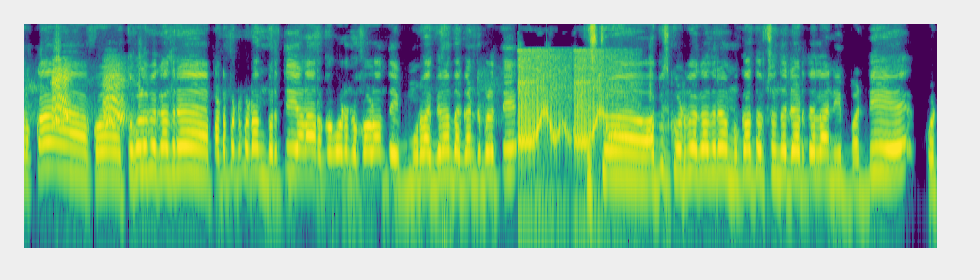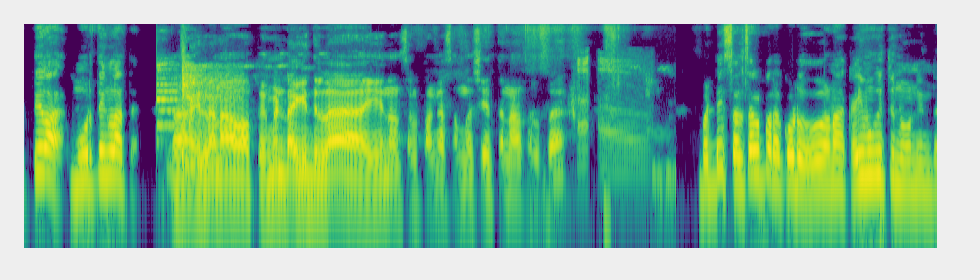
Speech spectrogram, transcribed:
ರೊಕ್ಕ ತಗೊಳ್ಬೇಕಾದ್ರೆ ಪಟ ಪಟ ಪಟ ಅಂತ ಬರ್ತಿ. ಅಣ್ಣ ರೊಕ್ಕ ಕೊಡ ರೊಕ್ಕ ಅಂತ ಮೂರ್ನಾಲ್ಕು ದಿನ ಅಂತ ಗಂಟು ಬೀಳ್ತಿ. ಇಷ್ಟು ವಾಪಸ್ ಕೊಡ್ಬೇಕಾದ್ರೆ ಮುಖ ತಪ್ಸಂತ ಅಡ್ಡಾಡ್ತಿಲ್ಲ ನೀ ಬಡ್ಡಿ ಕೊಟ್ಟಿಲ್ಲ ಮೂರ್ ತಿಂಗಳಾತ. ಇಲ್ಲ ನಾವು ಪೇಮೆಂಟ್ ಆಗಿದ್ದಿಲ್ಲ. ಏನೋ ಒಂದ್ ಸ್ವಲ್ಪ ಹಂಗ ಸಮಸ್ಯೆ ಇತ್ತ ನಾ ಸ್ವಲ್ಪ. ಬಡ್ಡಿ ಸ್ವಲ್ಪ ಸ್ವಲ್ಪ ಕೊಡು. ಅಣ್ಣ ಕೈ ಮುಗಿತು ನೋ ನಿಂದ.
